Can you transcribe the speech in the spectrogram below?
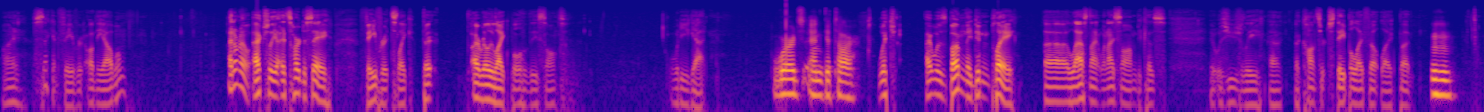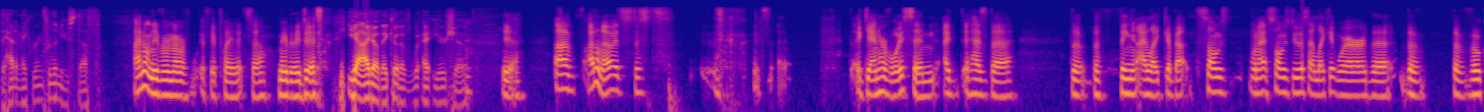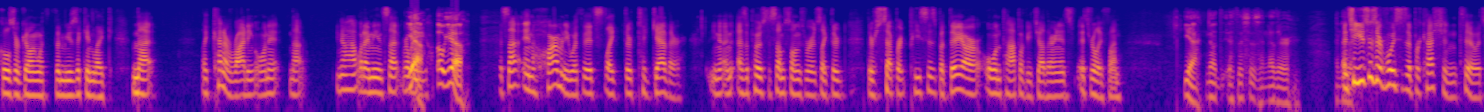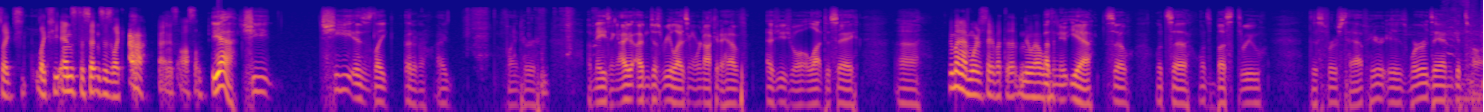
my second favorite on the album. I don't know. Actually, it's hard to say favorites. Like, I really like both of these songs. What do you got? Words and guitar. Which I was bummed they didn't play uh, last night when I saw them because it was usually a, a concert staple. I felt like, but hmm they had to make room for the new stuff. I don't even remember if they played it, so maybe they did. Yeah, I know they could have at your show. yeah. Uh, I don't know. It's just it's uh, again her voice, and I it has the the the thing I like about songs. When I songs do this, I like it where the the the vocals are going with the music and like not like kind of riding on it. Not you know how what I mean. It's not really Yeah. Oh yeah. It's not in harmony with it. It's like they're together, you know, as opposed to some songs where it's like they're they're separate pieces, but they are on top of each other, and it's it's really fun. Yeah. No, this is another. another And she uses her voice as a percussion too. It's like she, like she ends the sentences like ah, and it's awesome. Yeah, she she is like I don't know. I find her amazing. I I'm just realizing we're not going to have, as usual, a lot to say uh, We might have more to say about the new album. about the new. Yeah. So let's uh let's bust through this first half. Here is words and guitar.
